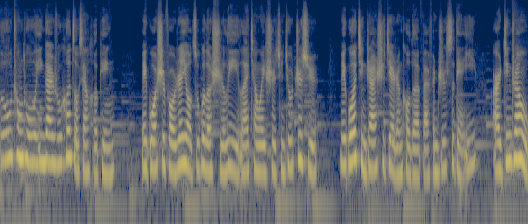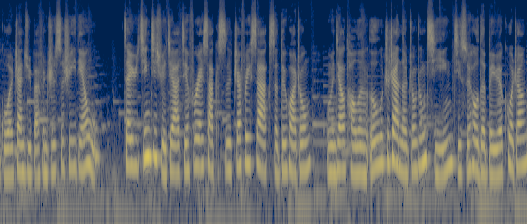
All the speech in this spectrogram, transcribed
俄乌冲突应该如何走向和平？美国是否仍有足够的实力来强维持全球秩序？美国仅占世界人口的百分之四点一，而金砖五国占据百分之四十一点五。在与经济学家杰弗瑞·萨克斯 （Jeffrey Sachs） 的对话中，我们将讨论俄乌之战的种种起因及随后的北约扩张、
